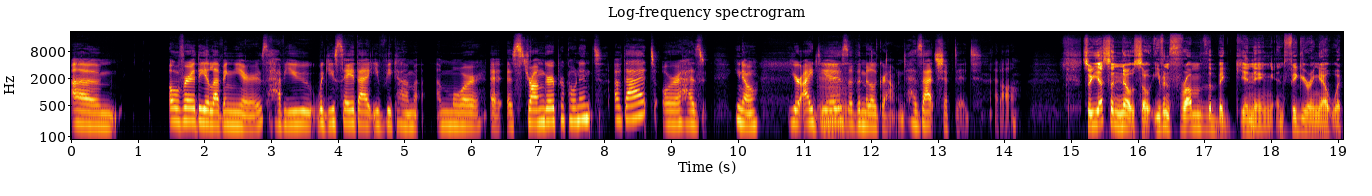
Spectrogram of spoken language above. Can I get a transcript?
Um, over the 11 years, have you would you say that you've become a more a, a stronger proponent of that or has, you know, your ideas Mm. of the middle ground has that shifted at all? So yes and no. So even from the beginning and figuring out what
